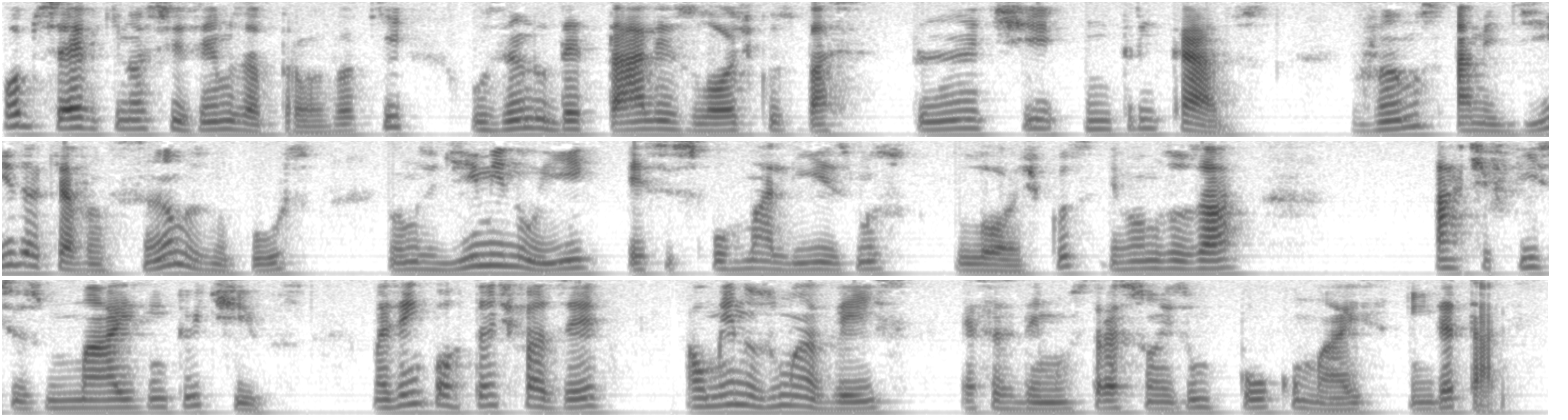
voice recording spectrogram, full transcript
Observe que nós fizemos a prova aqui usando detalhes lógicos bastante intrincados. Vamos, à medida que avançamos no curso, vamos diminuir esses formalismos lógicos e vamos usar artifícios mais intuitivos mas é importante fazer ao menos uma vez essas demonstrações um pouco mais em detalhes.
